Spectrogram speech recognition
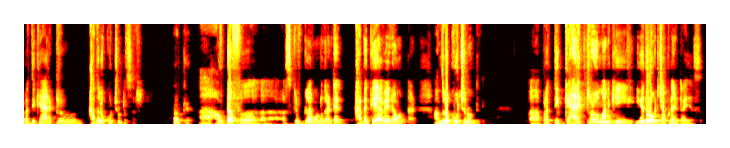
ప్రతి క్యారెక్టర్ కథలో కూర్చుంటుంది sir. Okay. Out of script లాగా ఉండదు. అంటే కథకి అవేగా ఉంటాడు అందులో కూర్చొని ఉంటుంది. ప్రతి క్యారెక్టర్ మనకి ఏదో ఒకటి చెప్పడానికి ట్రై చేస్తుంది.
